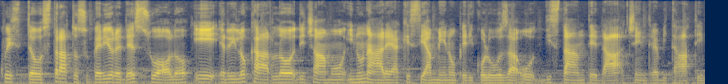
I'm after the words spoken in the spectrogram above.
questo strato superiore del suolo e rilocarlo diciamo in un'area che sia meno pericolosa o distante da centri abitati.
